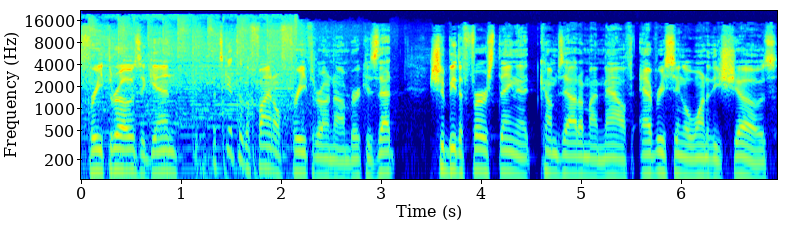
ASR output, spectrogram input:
free throws again. Let's get to the final free throw number because that should be the first thing that comes out of my mouth every single one of these shows.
